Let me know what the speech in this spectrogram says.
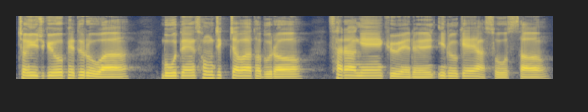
저희 주교 베드로와 모든 성직자와 더불어 사랑의 교회를 이루게 하소서.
